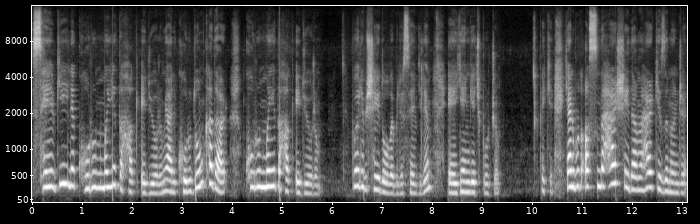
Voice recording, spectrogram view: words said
sevgiyle korunmayı da hak ediyorum. Yani koruduğum kadar korunmayı da hak ediyorum. Böyle bir şey de olabilir sevgilim e, Yengeç Burcu. Peki. Yani burada aslında her şeyden ve herkesten önce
